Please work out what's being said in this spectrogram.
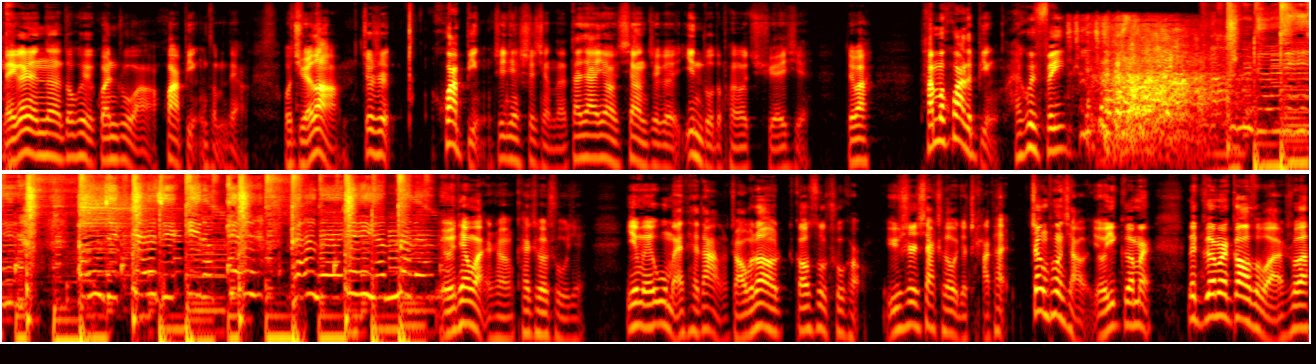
每个人呢都会关注啊，画饼怎么样？我觉得啊，就是。画饼这件事情呢，大家要向这个印度的朋友学一学，对吧？他们画的饼还会飞。有一天晚上开车出去，因为雾霾太大了，找不到高速出口，于是下车我就查看，正碰巧有一哥们儿，那哥们儿告诉我说，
